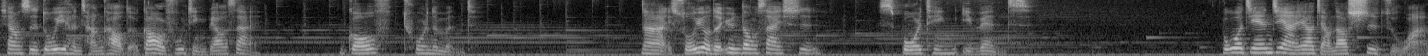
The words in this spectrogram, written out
像是多益很常考的高尔夫锦标赛，golf tournament。那所有的运动赛事。Sporting events。不过今天既然要讲到世组啊，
